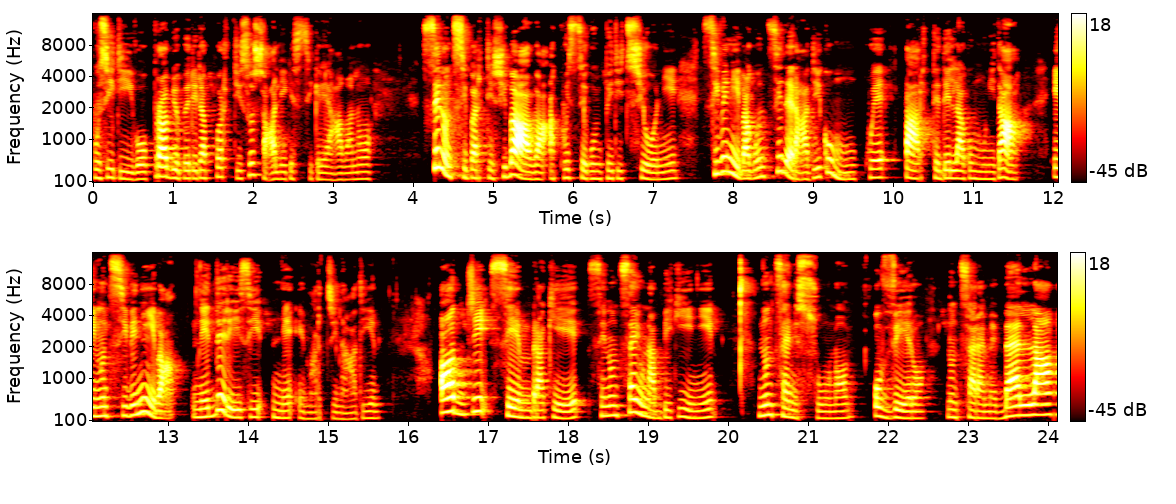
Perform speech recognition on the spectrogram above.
positivo proprio per i rapporti sociali che si creavano. Se non si partecipava a queste competizioni, si veniva considerati comunque parte della comunità e non si veniva né derisi né emarginati. Oggi sembra che se non sei una bikini non sei nessuno, ovvero non sarai mai bella,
